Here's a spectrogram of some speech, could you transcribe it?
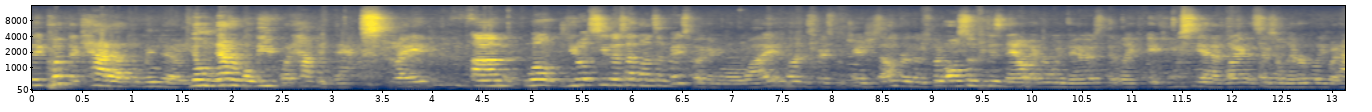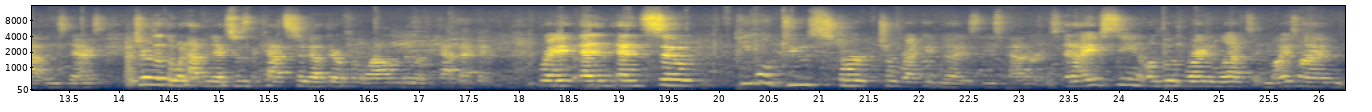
they put the cat out the window, you'll never believe what happened next, right? Um, well, you don't see those headlines on Facebook anymore. Why? In part because Facebook changed its algorithms, but also because now everyone knows that like if you see a headline that says you'll never believe what happens next, it turns out that what happened next was the cat stood out there for a while and then let the cat back in, right? And and so people do start to recognize these patterns, and I've seen on both right and left in my time.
